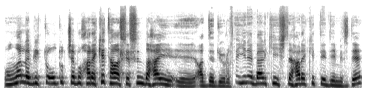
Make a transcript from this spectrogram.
Onlarla birlikte oldukça bu hareket hadisesini daha iyi e, addediyoruz. Ve yine belki işte hareket dediğimizde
